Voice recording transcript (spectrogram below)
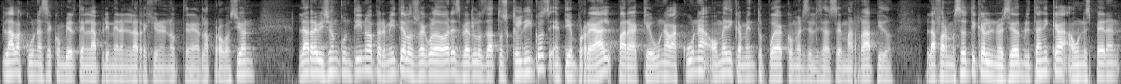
la vacuna se convierta en la primera en la región en obtener la aprobación. La revisión continua permite a los reguladores ver los datos clínicos en tiempo real para que una vacuna o medicamento pueda comercializarse más rápido. La farmacéutica y la Universidad Británica aún esperan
